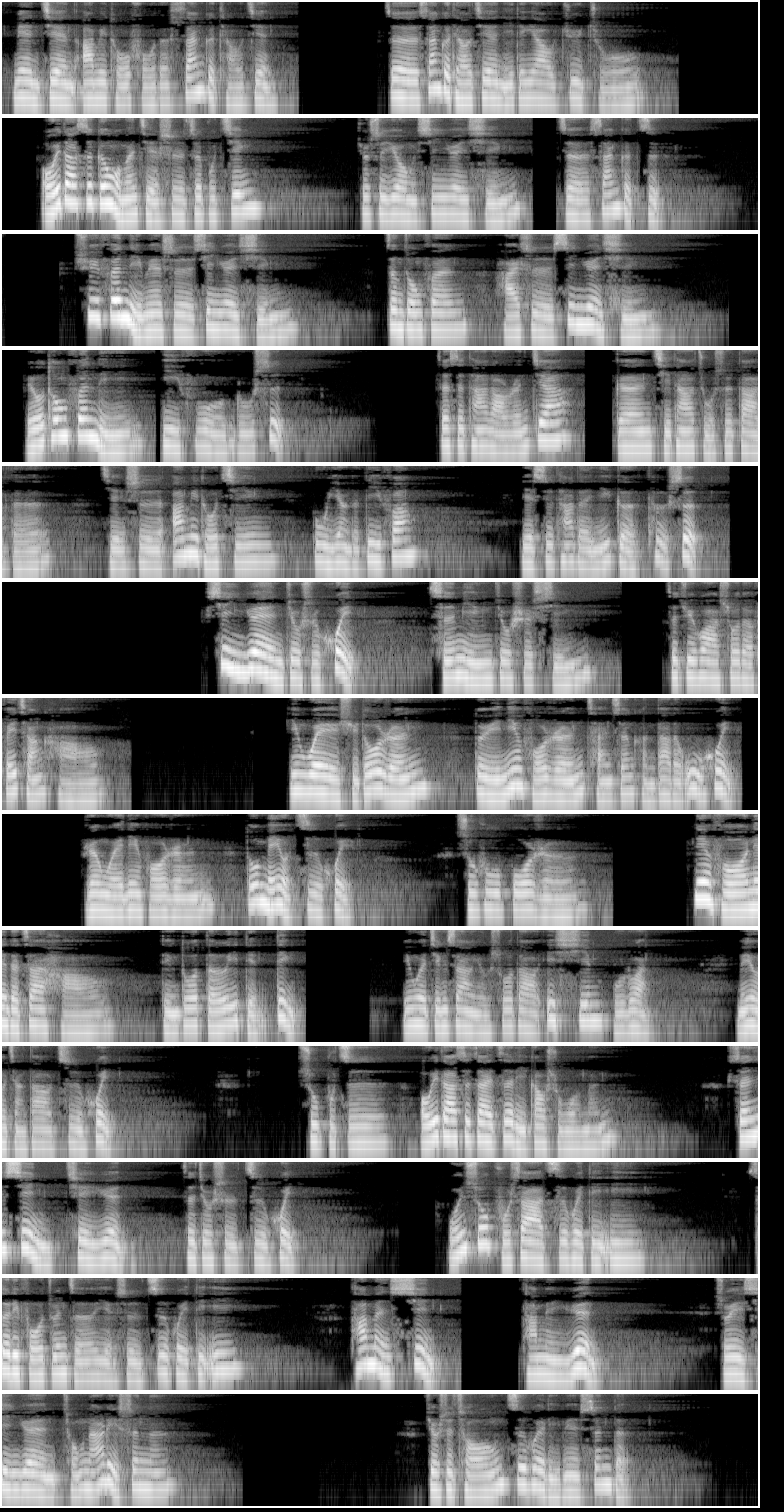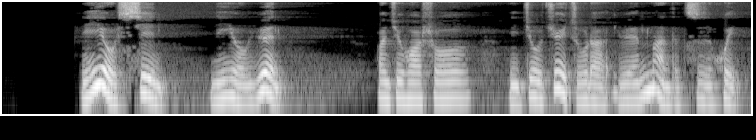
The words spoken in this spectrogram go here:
面见阿弥陀佛的三个条件。这三个条件一定要具足。蕅益大师跟我们解释这部经，就是用“信愿行”这三个字。续分里面是“信愿行”，正中分还是“信愿行”，流通分离亦复如是。这是他老人家跟其他祖师大德解释《阿弥陀经》不一样的地方，也是它的一个特色。信愿就是会，持名就是行。这句话说的非常好，因为许多人对于念佛人产生很大的误会，认为念佛人都没有智慧，疏忽般若，念佛念得再好，顶多得一点定。因为经上有说到一心不乱，没有讲到智慧。殊不知，蕅益大师在这里告诉我们：深信切愿，这就是智慧。文殊菩萨智慧第一，舍利佛尊者也是智慧第一。他们信，他们愿，所以信愿从哪里生呢？就是从智慧里面生的。你有信，你有愿，换句话说，你就具足了圆满的智慧。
